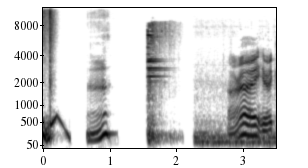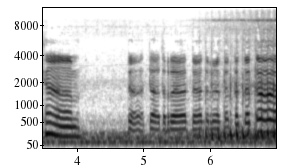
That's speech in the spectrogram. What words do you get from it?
Huh? All right, here I come. Da, da, da, da, da, da, da, da, da.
